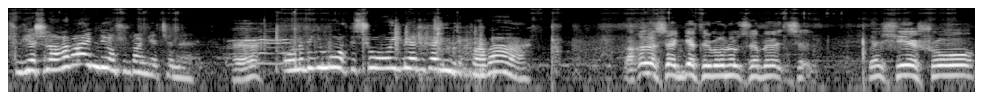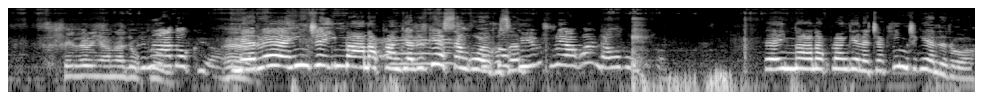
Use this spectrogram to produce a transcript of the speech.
Şu yeşil arabayım diyor şuradan geçene. He? Onu bilmiyorum. Biz şu o ileride indik baba. Bak hele sen getir onu sen, ben, sen, ben şeye şu şeylerin yanına döküyorum. Dünya dokuyor. He. Merve ince İmmi Anaplan gelir. Gel sen koy kızım. Dokuyayım şuraya koyun da o bulsun. He İmmi Anaplan gelecek. İnci gelir o.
